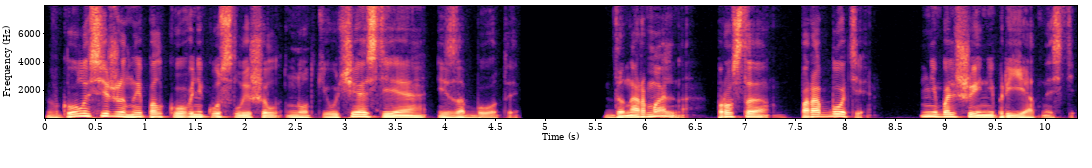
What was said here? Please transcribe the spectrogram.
В голосе жены полковник услышал нотки участия и заботы. «Да нормально. Просто по работе. Небольшие неприятности».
